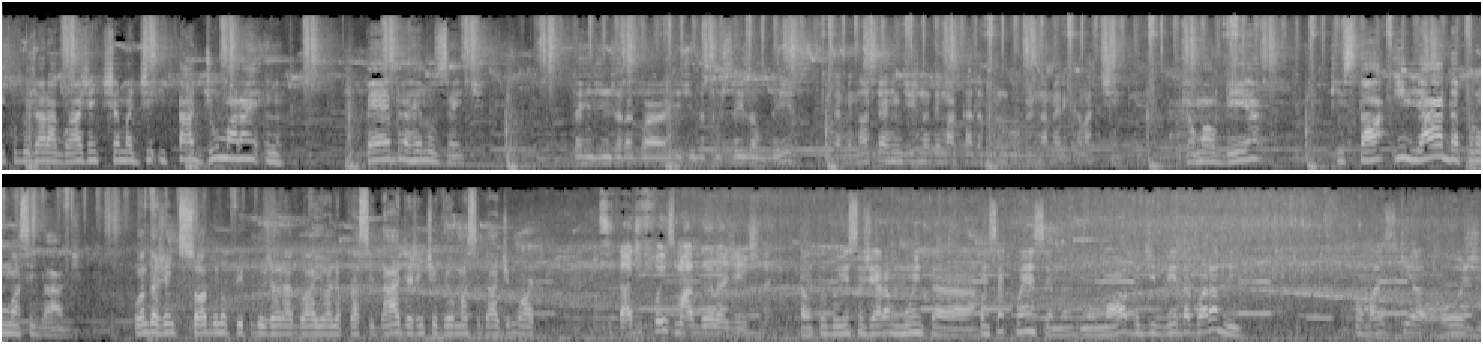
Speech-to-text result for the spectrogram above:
Pico do Jaraguá a gente chama de Itajumaranhã, Pedra Reluzente. A terra indígena de Jaraguá é regida por seis aldeias. É a menor terra indígena demarcada por um governo na América Latina. Que é uma aldeia que está ilhada por uma cidade. Quando a gente sobe no Pico do Jaraguá e olha para a cidade, a gente vê uma cidade morta. A cidade foi esmagando a gente, né? Então tudo isso gera muita consequência né? no modo de vida guarani. Por mais que hoje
